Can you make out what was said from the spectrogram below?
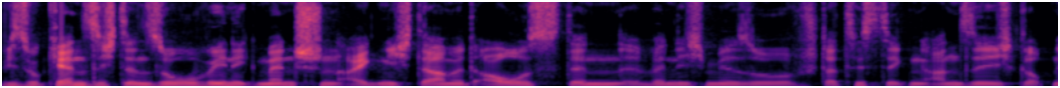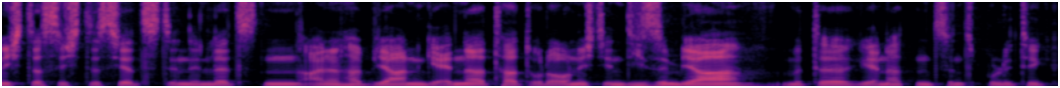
Wieso kennen sich denn so wenig Menschen eigentlich damit aus? Denn wenn ich mir so Statistiken ansehe, ich glaube nicht, dass sich das jetzt in den letzten eineinhalb Jahren geändert hat oder auch nicht in diesem Jahr mit der geänderten Zinspolitik,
